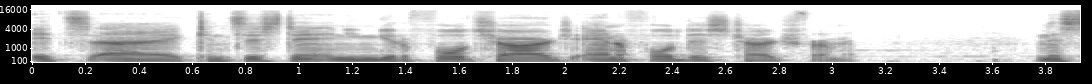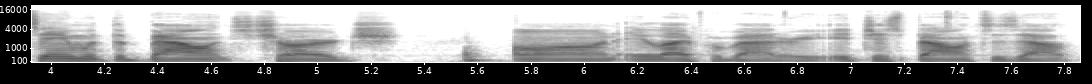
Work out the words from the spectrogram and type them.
it's uh, consistent and you can get a full charge and a full discharge from it. And the same with the balance charge on a LiPo battery. It just balances out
